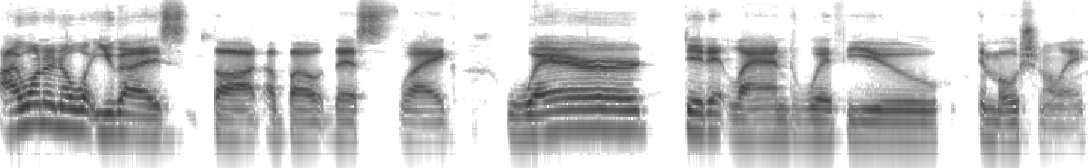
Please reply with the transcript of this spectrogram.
i want to know what you guys thought about this like where did it land with you emotionally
